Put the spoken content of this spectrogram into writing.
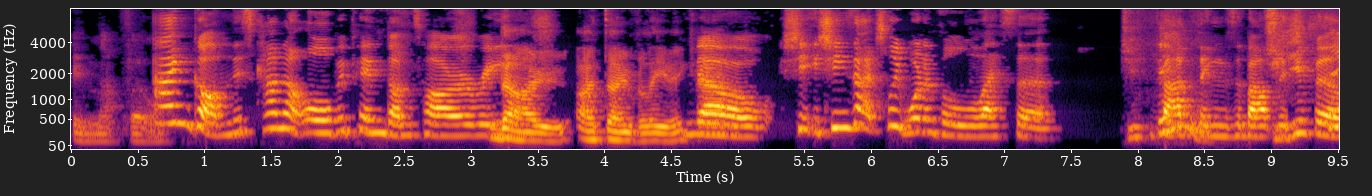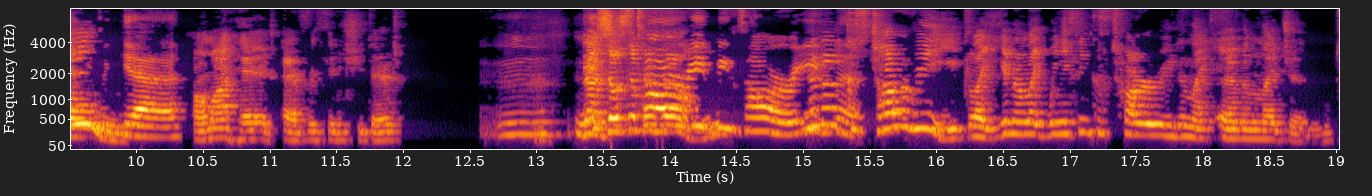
in that film? Hang on, this cannot all be pinned on Tara Reid. No, I don't believe it. No, she she's actually one of the lesser Do you think? bad things about Do this you film. think? Yeah. Oh, I hated everything she did. Mm. No, it's don't get Tara. Reid being Tara Reid. No, no, because Tara Reid, like you know, like when you think of Tara Reid in like urban legend,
